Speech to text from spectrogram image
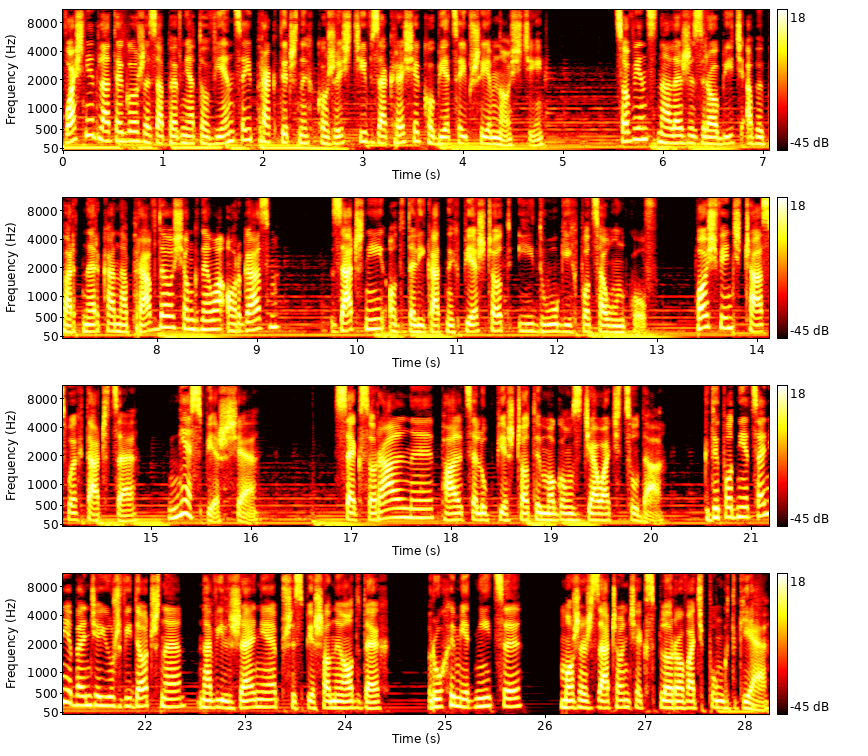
Właśnie dlatego, że zapewnia to więcej praktycznych korzyści w zakresie kobiecej przyjemności. Co więc należy zrobić, aby partnerka naprawdę osiągnęła orgazm? Zacznij od delikatnych pieszczot i długich pocałunków. Poświęć czas łechtaczce. Nie spiesz się. Seks oralny, palce lub pieszczoty mogą zdziałać cuda. Gdy podniecenie będzie już widoczne, nawilżenie, przyspieszony oddech, ruchy miednicy, możesz zacząć eksplorować punkt G.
